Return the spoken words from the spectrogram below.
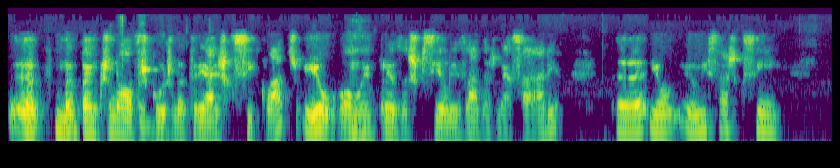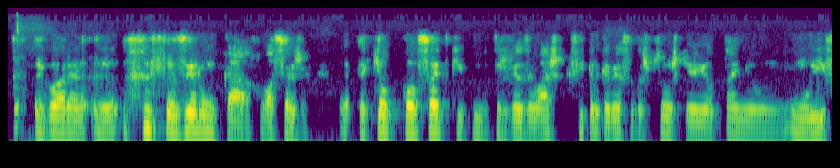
bancos novos. Uh, bancos novos com os materiais reciclados, eu ou uhum. empresas especializadas nessa área, uh, eu, eu isso acho que sim. Agora, uh, refazer um carro, ou seja, aquele conceito que muitas vezes eu acho que fica na cabeça das pessoas, que é eu tenho um, um Leaf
